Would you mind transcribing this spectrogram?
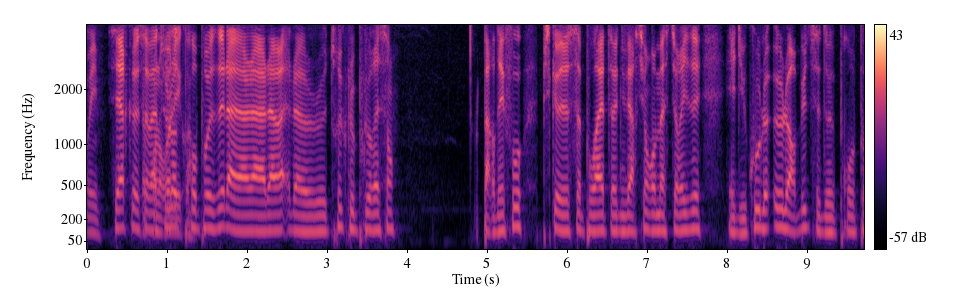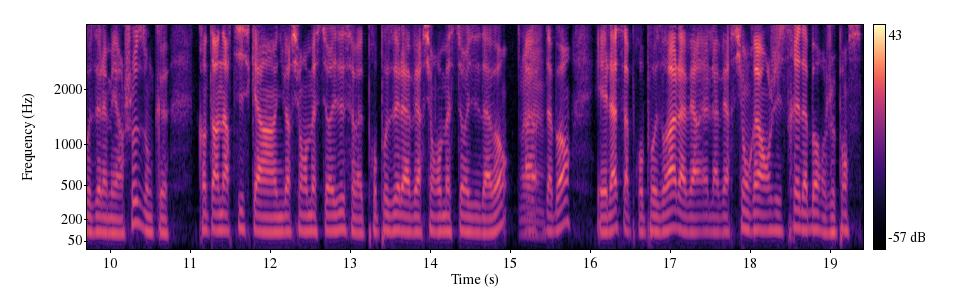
Oui. c'est à dire que ça, Ça va toujours relais, te proposer la- la- la- la- le truc le plus récent par défaut puisque ça pourrait être une version remasterisée et du coup le- eux leur but c'est de proposer la meilleure chose donc euh, quand un artiste qui a une version remasterisée ça va te proposer la version remasterisée d'avant Ouais. euh, d'abord et là ça proposera la, ver- la version réenregistrée d'abord je pense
